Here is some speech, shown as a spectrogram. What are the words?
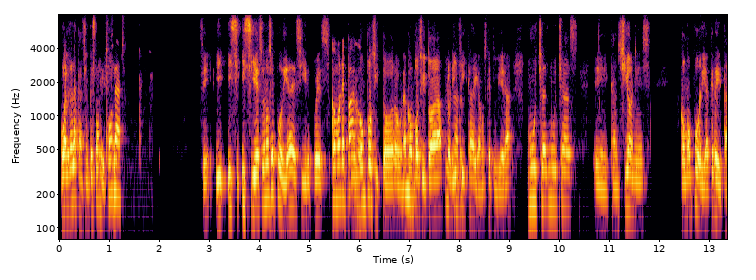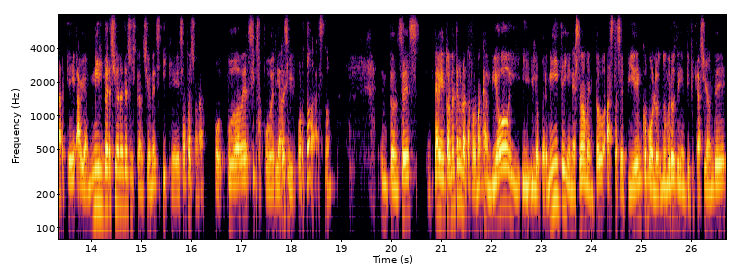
cuál era la canción que estaba en el fondo. Claro. ¿Sí? Y, y, si, y, si, eso no se podía decir, pues ¿Cómo le pago? un compositor o una compositora prolífica, digamos que tuviera muchas, muchas eh, canciones, ¿cómo podía acreditar que había mil versiones de sus canciones y que esa persona pudo haber, podría recibir por todas, ¿no? Entonces, eventualmente la plataforma cambió y, y, y, lo permite y en ese momento hasta se piden como los números de identificación de,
